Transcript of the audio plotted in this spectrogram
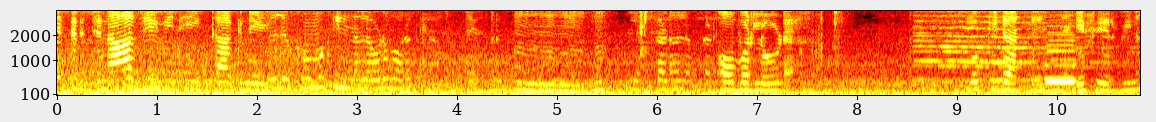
ਇੱਧਰ ਜਨਾਬ ਜੀ ਵੀ ਠੀਕ ਠਾਕ ਨੇ ये देखो मैं कितना लोड हो रखा है ट्रैक्टर ਹਮ, लक्कड़ लक्कड़ ਓਵਰਲੋਡ ਹੈ ਲੋਕੀ ਡਰਦੇ ਨਹੀਂ ਹੈਗੇ, ਫਿਰ ਵੀ ਨਾ।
